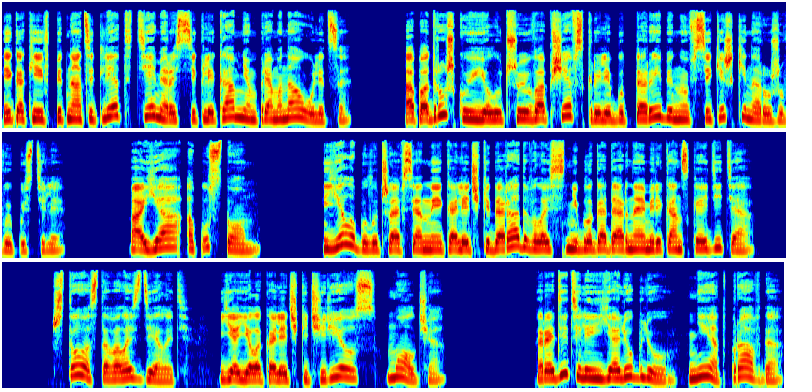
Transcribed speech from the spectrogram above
и как ей в 15 лет темя рассекли камнем прямо на улице. А подружку ее лучшую вообще вскрыли, будто рыбину, все кишки наружу выпустили. А я о пустом. Ела бы лучше овсяные колечки да радовалась, неблагодарное американское дитя. Что оставалось делать? Я ела колечки Чириос молча. Родителей я люблю, нет, правда.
